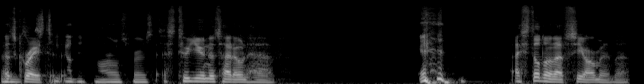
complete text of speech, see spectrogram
That's great. Take out the Charles first. There's two units I don't have. I still don't have CR man, man.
